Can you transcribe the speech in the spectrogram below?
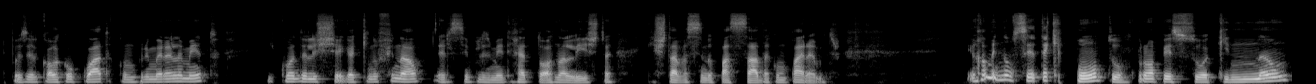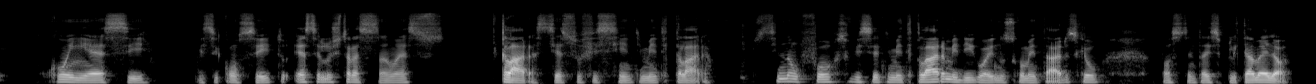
depois ele coloca o 4 como primeiro elemento, e quando ele chega aqui no final, ele simplesmente retorna a lista que estava sendo passada como parâmetro. Eu realmente não sei até que ponto, para uma pessoa que não conhece esse conceito, essa ilustração é clara, se é suficientemente clara. Se não for suficientemente clara, me digam aí nos comentários que eu posso tentar explicar melhor.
